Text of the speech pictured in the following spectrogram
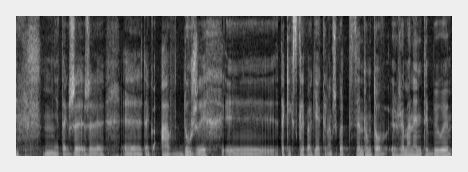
Także, że e, tego, a w dużych e, takich sklepach jak na przykład Centrum to remanenty były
